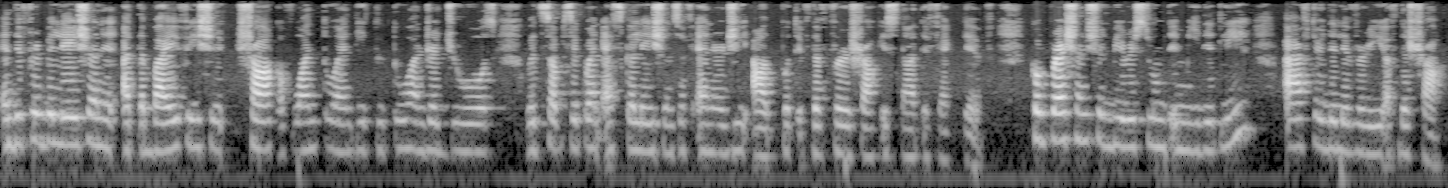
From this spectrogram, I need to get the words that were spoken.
And defibrillation at the biphasic shock of 120 to 200 joules with subsequent escalations of energy output if the first shock is not effective. Compression should be resumed immediately after delivery of the shock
